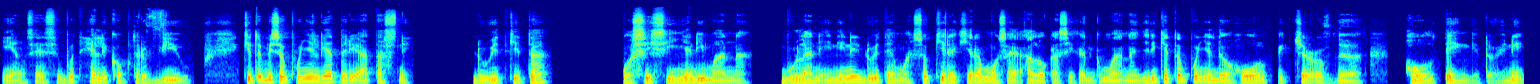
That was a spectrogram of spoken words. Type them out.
yang saya sebut helicopter view. Kita bisa punya lihat dari atas nih, duit kita posisinya di mana. Bulan ini nih duit yang masuk kira-kira mau saya alokasikan ke mana. Jadi kita punya the whole picture of the whole thing gitu. Ini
